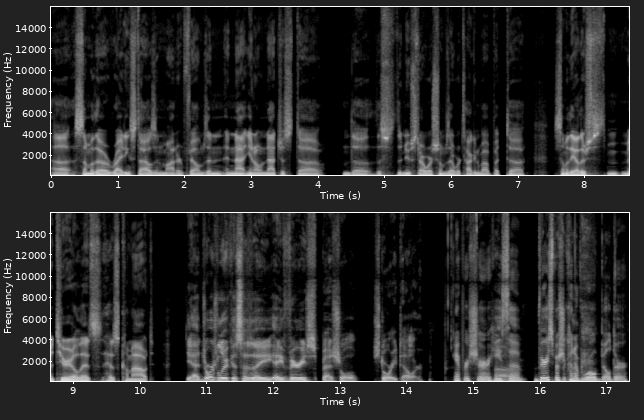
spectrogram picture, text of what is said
uh, some of the writing styles in modern films, and and not you know not just uh, the the the new Star Wars films that we're talking about, but uh, some of the other material that's has come out. Yeah, George Lucas is a, a very special storyteller. Yeah, for sure. He's Um, a very special kind of world builder.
